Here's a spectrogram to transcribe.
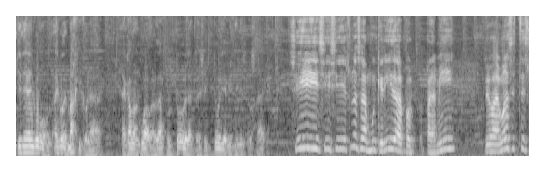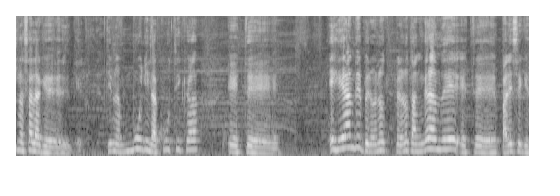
Tiene algo, algo de mágico la, la ¿verdad? Por toda la trayectoria que tiene sala. Sí, sí, sí, es una sala muy querida por, para mí, pero además esta es una sala que tiene una muy linda acústica, este es grande pero no pero no tan grande, este parece que,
